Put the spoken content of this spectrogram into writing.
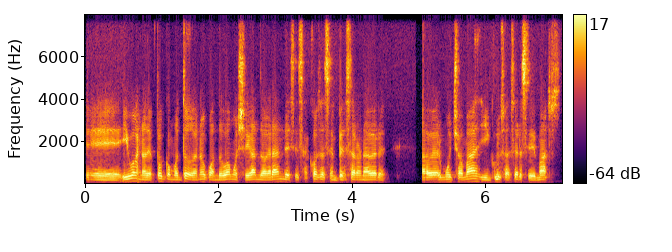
Eh, y bueno, después como todo, ¿no? Cuando vamos llegando a grandes, esas cosas empezaron a ver, a ver mucho más e incluso a hacerse más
